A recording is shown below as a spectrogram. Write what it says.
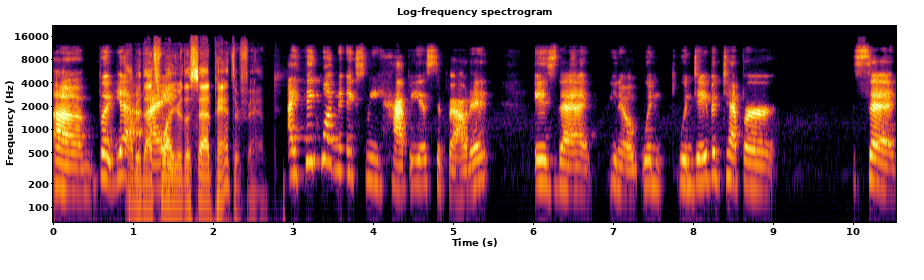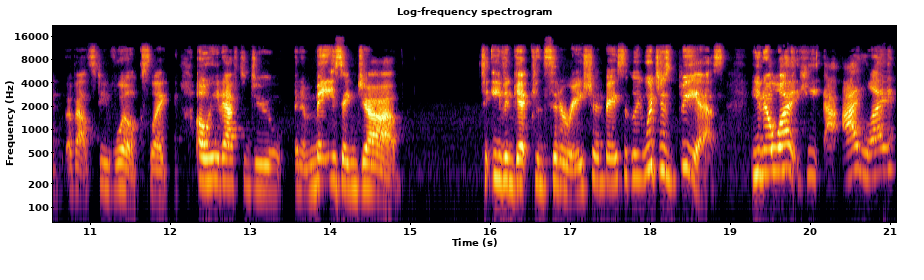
Um, but yeah, I mean, that's I, why you're the sad Panther fan. I think what makes me happiest about it is that you know when when David Tepper said about Steve Wilks, like, oh, he'd have to do an amazing job to even get consideration, basically, which is BS. You know what? He, I like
